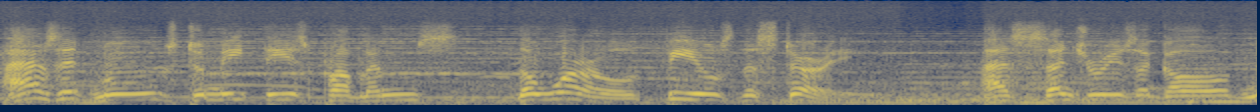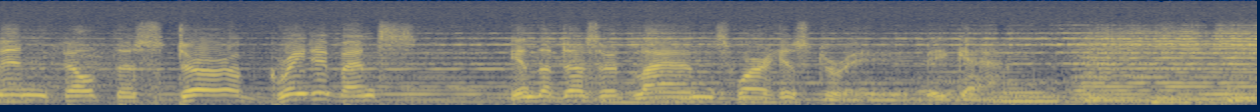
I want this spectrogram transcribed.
As it moves to meet these problems, the world feels the stirring. As centuries ago, men felt the stir of great events in the desert lands where history began.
